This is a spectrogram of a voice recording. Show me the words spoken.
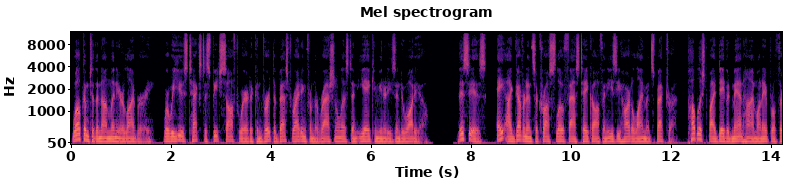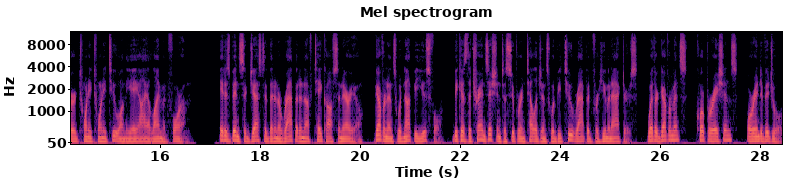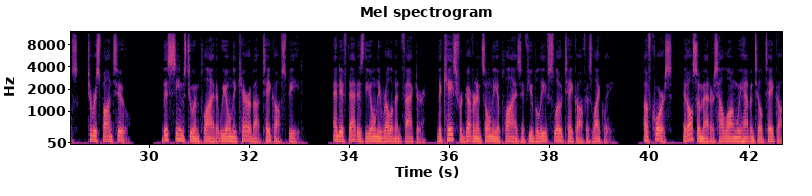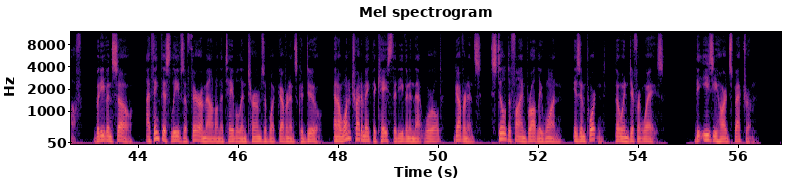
Welcome to the Nonlinear Library, where we use text to speech software to convert the best writing from the rationalist and EA communities into audio. This is AI Governance Across Slow Fast Takeoff and Easy Hard Alignment Spectra, published by David Manheim on April 3, 2022, on the AI Alignment Forum. It has been suggested that in a rapid enough takeoff scenario, governance would not be useful, because the transition to superintelligence would be too rapid for human actors, whether governments, corporations, or individuals, to respond to. This seems to imply that we only care about takeoff speed. And if that is the only relevant factor, the case for governance only applies if you believe slow takeoff is likely. Of course, it also matters how long we have until takeoff, but even so, I think this leaves a fair amount on the table in terms of what governance could do, and I want to try to make the case that even in that world, governance, still defined broadly one, is important, though in different ways. The easy hard spectrum.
